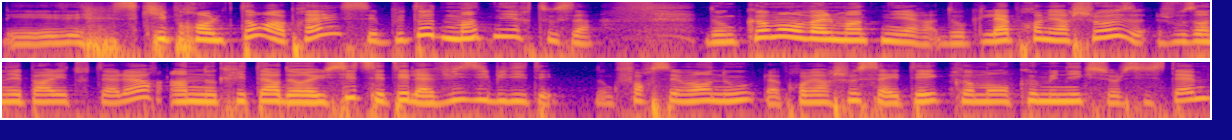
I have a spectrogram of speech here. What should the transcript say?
Mais ce qui prend le temps après, c'est plutôt de maintenir tout ça. Donc comment on va le maintenir? Donc la première chose, je vous en ai parlé tout à l'heure, un de nos critères de réussite, c'était la visibilité. Donc forcément, nous, la première chose, ça a été comment on communique sur le système.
